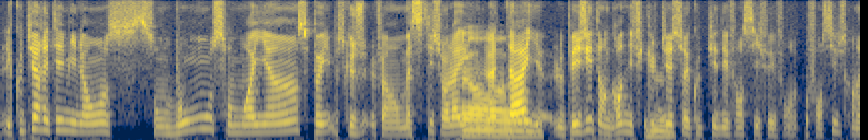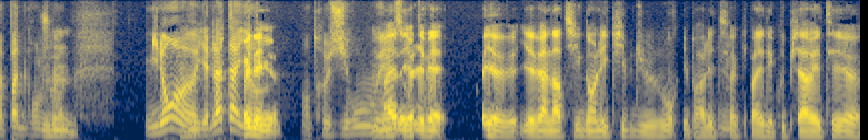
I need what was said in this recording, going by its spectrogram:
les coups de pied arrêtés Milan sont bons, sont moyens, parce que, enfin, on m'a cité sur live la taille. Le PSG est en grande difficulté mhm. sur les coups de pied défensifs et offensifs parce qu'on n'a pas de grands joueurs. Mhm. Milan, euh, il y a de la taille hein, entre Giroud et. Ouais, d'ailleurs, il y avait. Un article dans l'équipe du jour qui parlait de ça, mm. qui parlait des coups de pied arrêtés euh,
